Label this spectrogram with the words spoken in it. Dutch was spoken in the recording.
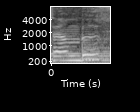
December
